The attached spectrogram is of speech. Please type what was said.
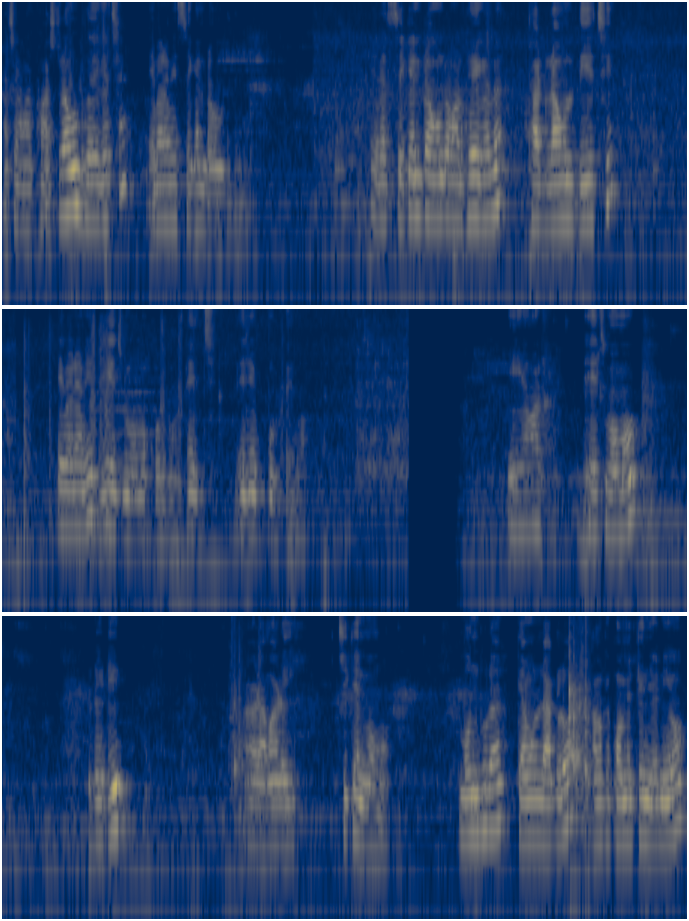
আচ্ছা আমার ফার্স্ট রাউন্ড হয়ে গেছে, এবার আমি সেকেন্ড রাউন্ড দেব। এবার সেকেন্ড রাউন্ড আমার হয়ে গেলে থার্ড রাউন্ড দিয়েছি। এবার আমি ভেজ মোমো করব ভেজ ভেজে পুর দেব। এই আমার ভেজ মোমো রেডি আর আমার এই চিকেন মোমো। বন্ধুরা, কেমন লাগল? আমাকে কমেন্টে জানিও।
